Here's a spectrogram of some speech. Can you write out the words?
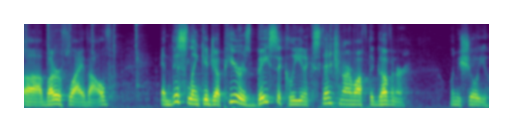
uh, butterfly valve. And this linkage up here is basically an extension arm off the governor. Let me show you.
